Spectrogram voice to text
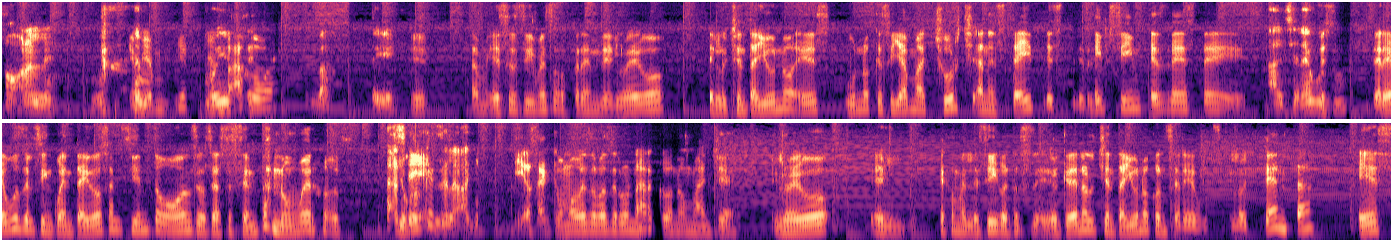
Órale. bien, bien, bien Muy bajo, güey. muy bajo. Sí. Eso sí me sorprende. Luego, el 81 es uno que se llama Church and State de, de Dave Sim, que es de este Al cerebro, ¿no? Cerebus del 52 al 111, o sea, 60 números. Yo sí, creo que- se la baña. Y, o sea, ¿cómo eso va a ser un arco? No manches. Y luego, el, déjame le sigo. Entonces, eh, quedé en el 81 con Cerebus. El 80 es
